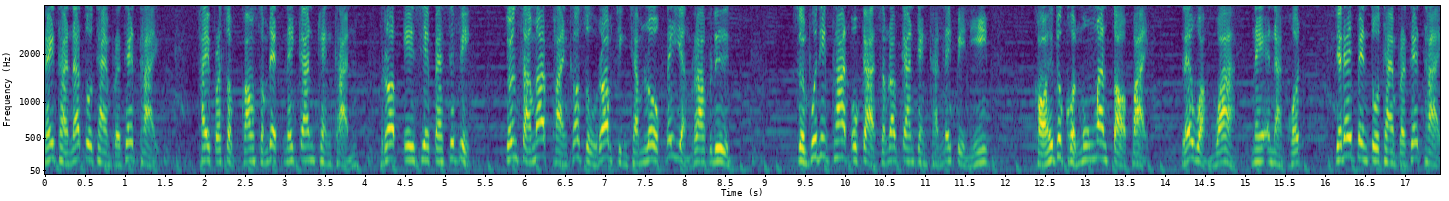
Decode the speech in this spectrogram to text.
ในฐานะตัวแทนประเทศไทย ให้ประสบความสำเร็จในการแข่งขันรอบเอเชียแปซิฟิก จนสามารถผ่านเข้าสู่รอบชิงแชมป์โลกได้อย่างราบรื่น ส่วนผู้ที่พลาดโอกาสสำหรับการแข่งขันในปีนี้ ขอให้ทุกคนมุ่งมั่นต่อไป และหวังว่าในอนาคตจะได้เป็นตัวแทนประเทศไทย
